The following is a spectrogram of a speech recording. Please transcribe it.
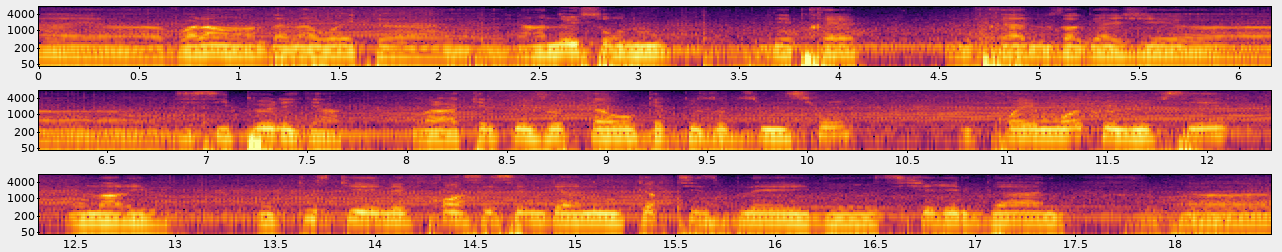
Euh, voilà, hein, Dana White, euh, a un œil sur nous. Il est prêt. Il est prêt à nous engager euh, d'ici peu, les gars. Voilà, quelques autres KO, quelques autres soumissions. Et croyez-moi que l'UFC, on arrive. Donc tout ce qui est les Français Senganou, Curtis Blade, Cyril Gann, euh,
